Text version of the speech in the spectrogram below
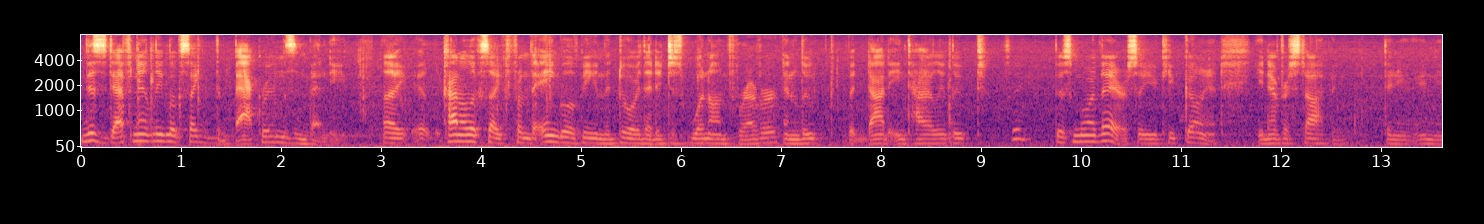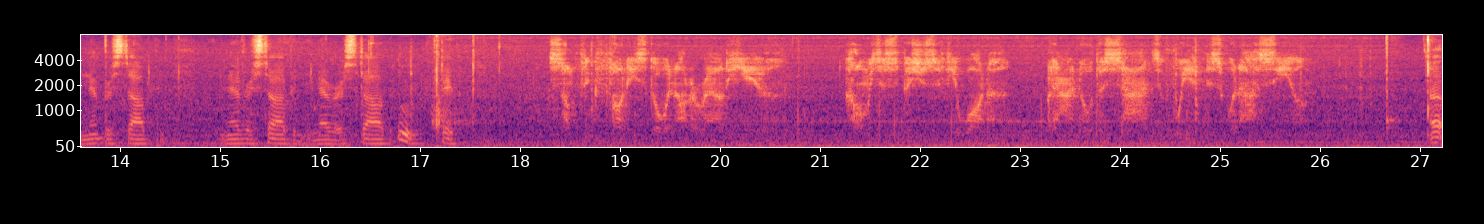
This definitely looks like the back rooms in Bendy. Like, it kind of looks like from the angle of being in the door that it just went on forever and looped, but not entirely looped. See? There's more there, so you keep going. You never stop, and then you, and you never stop, and you never stop, and you never stop. Ooh, hey. Something funny's going on around here. Call me suspicious if you wanna, but I know the signs of weirdness when I see 'em. Uh,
